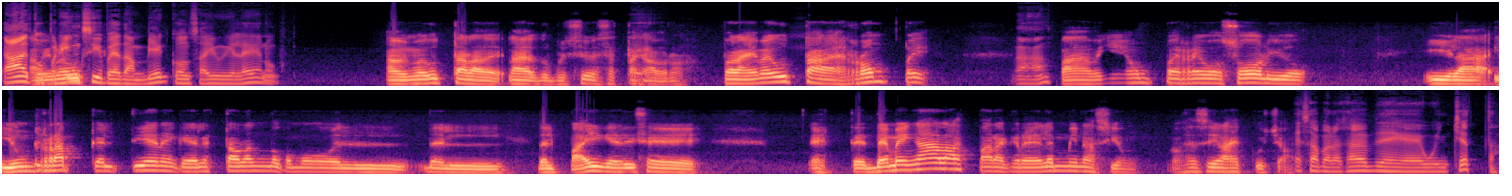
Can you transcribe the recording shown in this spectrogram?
Ah, A Tu Príncipe también, con Zion y Lennox. A mí me gusta la de, la de tu principio, esa está Sí. cabrón. Pero a mí me gusta Rompe, Ajá. para mí es un perreo sólido. Y, la, y un rap que él tiene, que él está hablando como el, del, del país, que dice, este, demen alas para creer en mi nación. No sé si las has escuchado. Esa, pero esa es de Winchester.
